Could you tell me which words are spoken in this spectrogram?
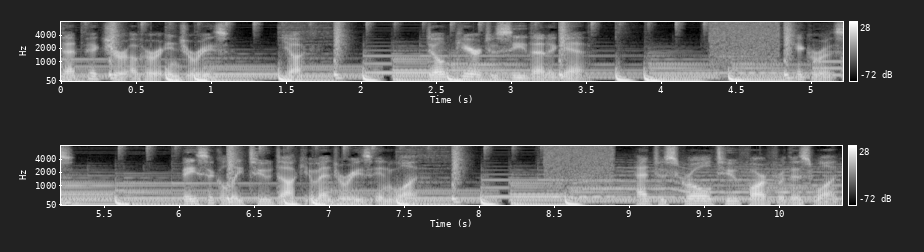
That picture of her injuries, yuck. Don't care to see that again. Icarus. Basically two documentaries in one. Had to scroll too far for this one.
